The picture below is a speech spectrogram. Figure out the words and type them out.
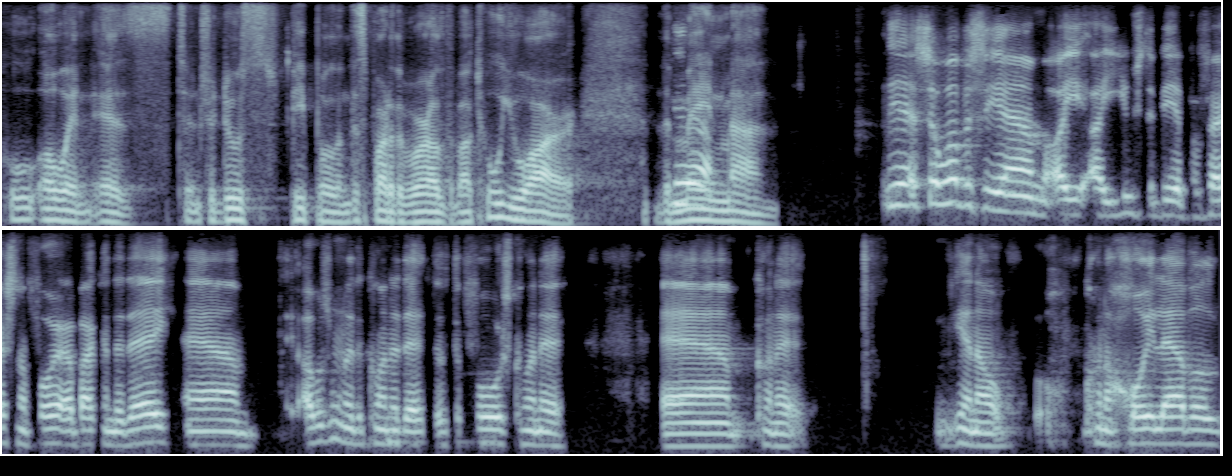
who Owen is to introduce people in this part of the world about who you are, the yeah. main man. Yeah, so obviously, um, I, I used to be a professional fighter back in the day. Um, I was one of the kind of the, the, the first kind of um, kind of, you know, kind of high level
